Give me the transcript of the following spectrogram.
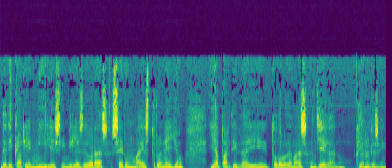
dedicarle miles y miles de horas, ser un maestro en ello y a partir de ahí todo lo demás llega, ¿no? Claro que sí.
